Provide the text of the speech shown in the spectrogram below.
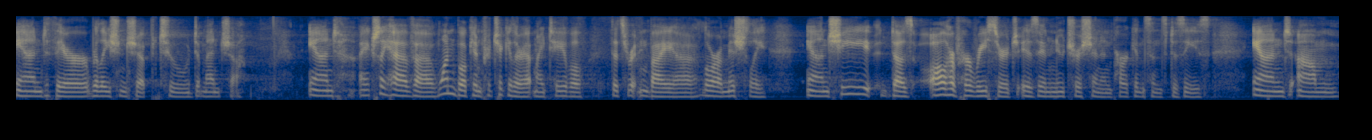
and their relationship to dementia. And I actually have uh, one book in particular at my table that's written by uh, Laura Mischley. And she does all of her research is in nutrition and Parkinson's disease. And um,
